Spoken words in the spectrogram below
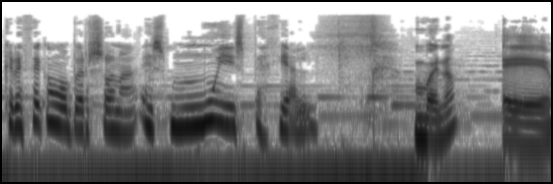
crece como persona. Es muy especial. Bueno, eh,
